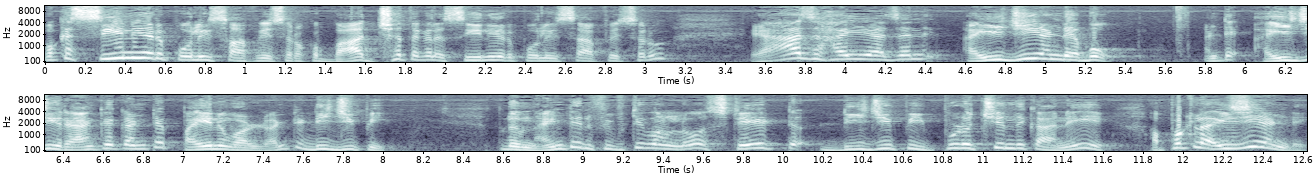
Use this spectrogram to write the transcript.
ఒక సీనియర్ పోలీస్ ఆఫీసర్ ఒక బాధ్యత గల senior police officer as high as an IG and above అంటే ఐజీ ర్యాంక్ కంటే పైన వాళ్ళు అంటే డీజీపీ. ఇప్పుడు నైన్టీన్ ఫిఫ్టీ వన్లో స్టేట్ డీజీపీ ఇప్పుడు వచ్చింది కానీ అప్పట్లో ఐజీ అండి.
